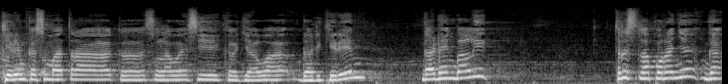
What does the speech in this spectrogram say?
Kirim ke Sumatera, ke Sulawesi, ke Jawa, udah dikirim, nggak ada yang balik. Terus laporannya nggak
